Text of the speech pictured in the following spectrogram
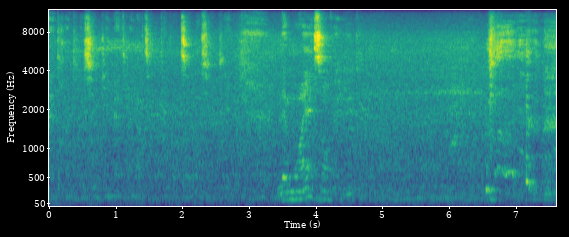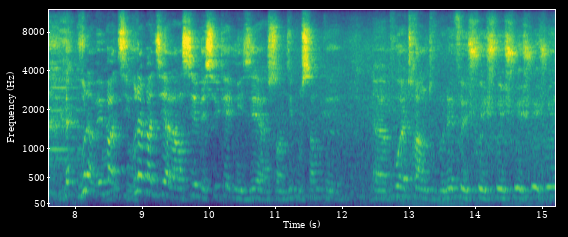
mettre un truc sur qui mettre une activité comme ça Les moyens sont venus de vous n'avez pas dit, vous n'avez pas dit à l'ancien monsieur qui a misé à 70% que euh, pour être entrepreneur, il faut échouer, échouer, échouer, échouer, échouer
